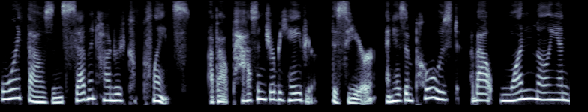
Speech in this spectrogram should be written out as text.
4,700 complaints about passenger behavior this year and has imposed about $1 million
